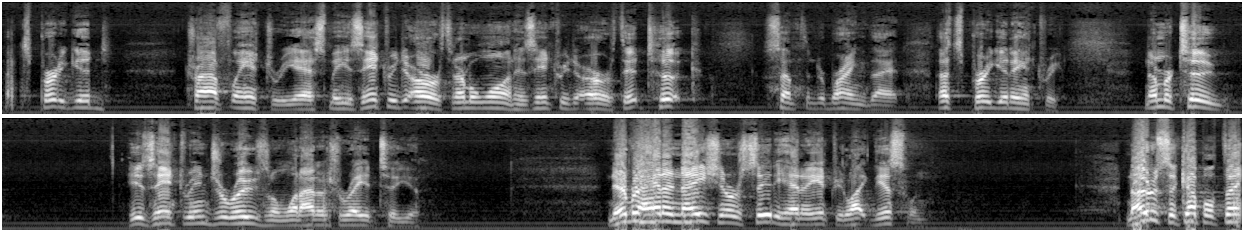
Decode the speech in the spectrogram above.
That's a pretty good triumphal entry, you ask me. His entry to earth, number one, his entry to earth. It took something to bring that. That's a pretty good entry. Number two, his entry in Jerusalem, what I just read to you. Never had a nation or city had an entry like this one. Notice a couple things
